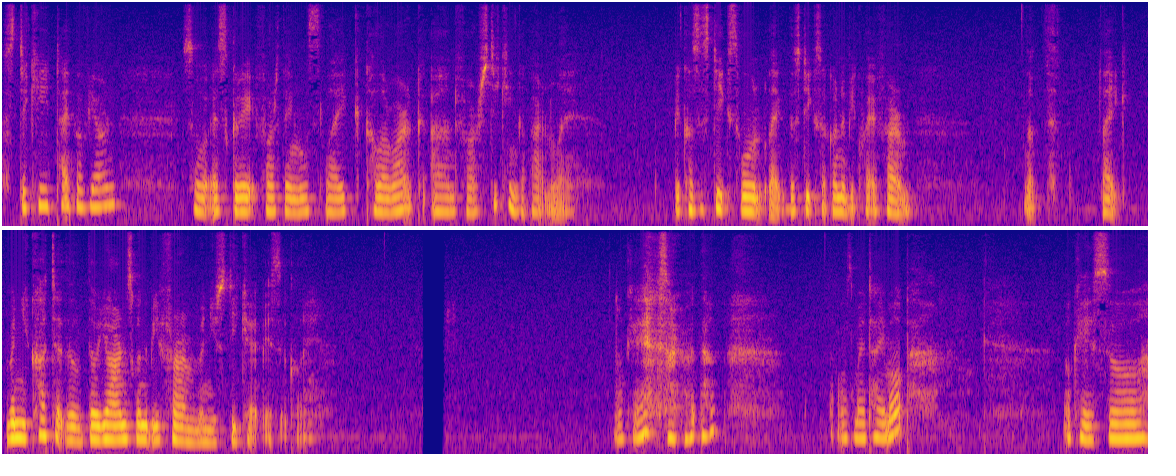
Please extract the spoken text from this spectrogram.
sticky type of yarn so it's great for things like colour work and for steeking apparently. Because the steeks won't like the steeks are going to be quite firm. Not like when you cut it the, the yarn's going to be firm when you steek it basically. Okay sorry about that. That was my time up. Okay so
